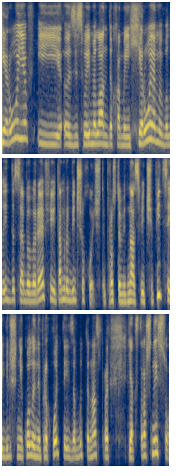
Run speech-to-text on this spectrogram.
героїв і е, зі своїми ландихами і героями велить до себе в Ерефію і там робіть, що хочете. Просто від нас відчепіться і більше ніколи не приходьте і забудьте нас про як страшний сон.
